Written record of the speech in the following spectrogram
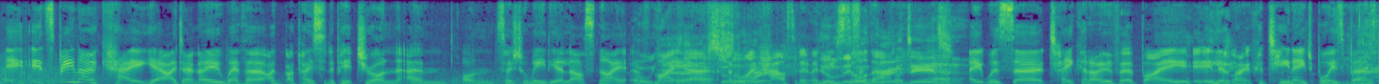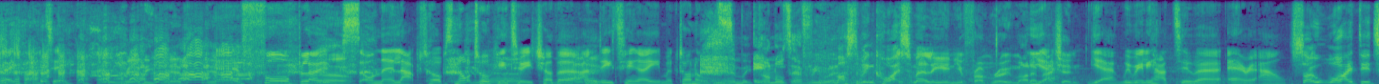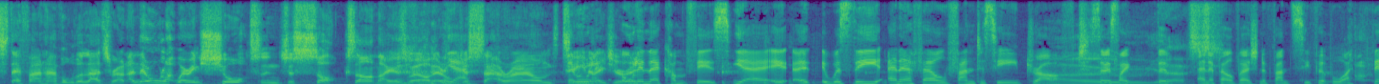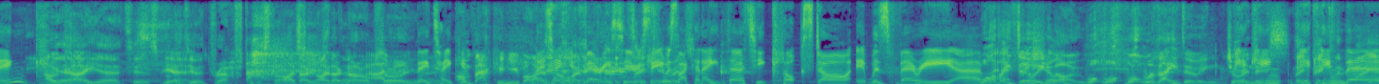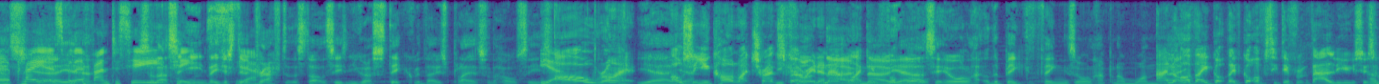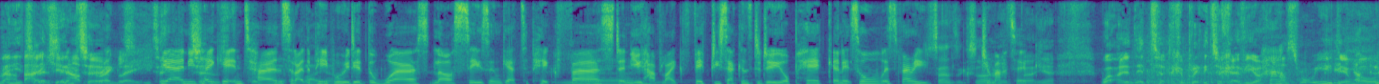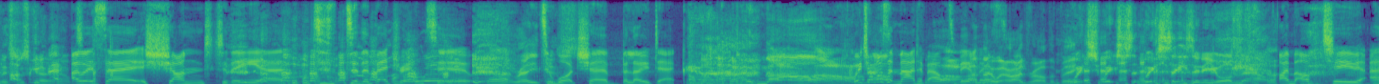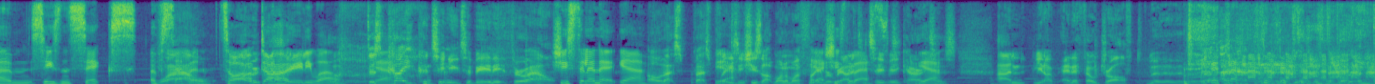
It, it's been okay. Yeah, I don't know whether I, I posted a picture on um, on social media last night of Oh, my yeah, uh, of my it. house. I don't know whether Your you saw that. room. I did. Yeah. It was uh, taken over by. It looked like a teenage boy's birthday party. It really did. Yeah. Four blokes on their laptops, not talking to each other No. and eating a McDonald's. Yeah, McDonald's everywhere. Must have been quite smelly in your front room, I'd yeah, imagine. yeah, we really had to uh, air it out. So why did Stefan have all the lads around? And they're all like wearing shorts and just socks, aren't they? As well, they're all Yeah. just sat around, They're all- all, in their comfies. Yeah, it, it, it was the NFL fantasy draft, so it's like Oh, the. NFL version of fantasy football, I think. Okay. Yeah, yeah, it is. But Yeah. they do a draft at the I start. of the don't. I don't know. I'm I sorry. mean, they take I'm it. backing you, but They take it very seriously. it It was like an 8:30 clock start. It was very. Um, What are they doing though? What what what were they doing during Picking, this? They pick picking the their players, players, Yeah, for yeah. their fantasy so that's it. teams. They just do yeah. a draft at the start of the season. You've got to stick with those players for the whole season. Yeah. Oh right. Yeah, Oh, yeah. so you can't like transfer can't, in and no, out like no, in football. Yeah, that's it. All the big things all happen on one day. And are they got? They've got obviously different values, so it's And about you take balancing it in up turns. correctly. You take yeah, it and you take it in turns. So, the like the people who did the worst last season get to pick first, and you have like 50 seconds to do your pick, and it's all it's very Sounds exciting. dramatic. but yeah. Well, it, it took, completely took over your house. What were you doing while all this was going on? I was uh, shunned to the uh, to, to the bedroom to Outrageous. to watch uh, Below Deck, on my- no. Oh, Which I wasn't mad about, to be Oh, I honest. know where I'd rather be. Which which which season are you on now? I'm up to um, season six of Wow. seven, so I've done really well. Does Yeah. Kate continue to be in it throughout? She's still in it, yeah. Oh, that's that's Yeah. pleasing. She's like one of my favourite she's the reality. TV characters. And you know, NFL draft. Dave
